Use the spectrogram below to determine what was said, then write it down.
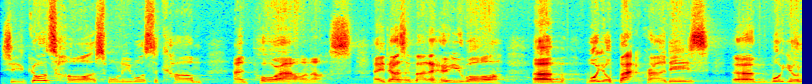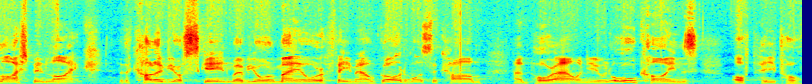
See, God's heart this morning, He wants to come and pour out on us. And it doesn't matter who you are, um, what your background is, um, what your life's been like, the colour of your skin, whether you're a male or a female. God wants to come and pour out on you and all kinds of people.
